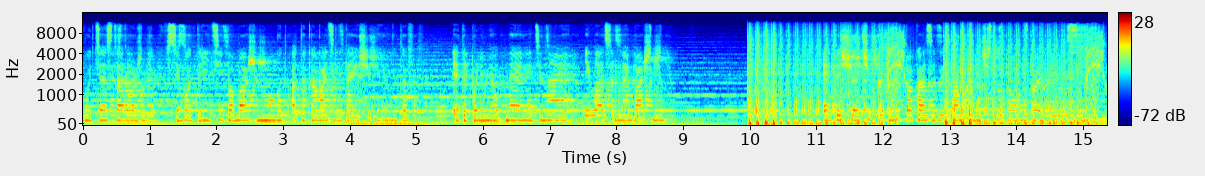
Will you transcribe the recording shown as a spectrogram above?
Будьте осторожны. Всего три типа башен могут атаковать летающих юнитов. Это пулеметная, ледяная и лазерная башни. Это счетчик, который показывает вам количество волн в миссии.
